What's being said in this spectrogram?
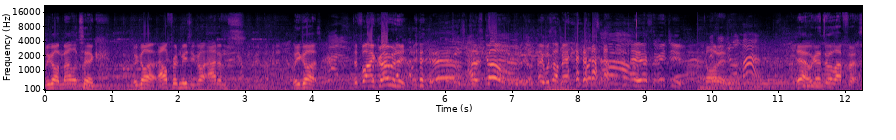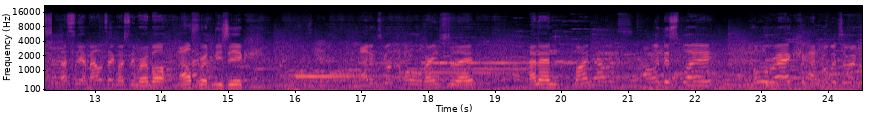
We got Malletech. We got Alfred Music. We got Adams. We got Defying Gravity. Let's go. Hey, what's up, man? What's up? hey, nice to meet you. Come on in. Do a lap. Yeah, we're gonna do a lap first. That's yeah, Malletech, mostly marimba. Alfred music. Adam's got the whole range today. And then my mallets are on display. The whole rack and Roberts are over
